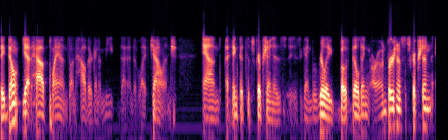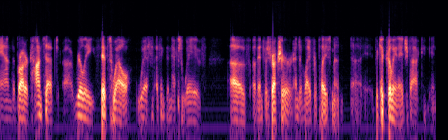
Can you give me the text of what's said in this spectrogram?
they don't yet have plans on how they're going to meet that end of life challenge. And I think that subscription is, is again, we're really both building our own version of subscription and the broader concept uh, really fits well with, I think, the next wave of, of infrastructure end of life replacement, uh, particularly in HVAC in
